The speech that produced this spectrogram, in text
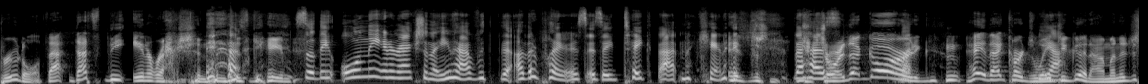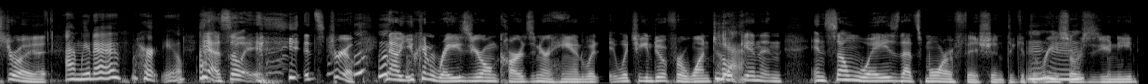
brutal. That that's the interaction in this game. So the only interaction that you have with the other players is a take that mechanic. It's just That has- destroy that card. hey, that card's way Yeah. too good. I'm gonna destroy it. I'm gonna hurt you. yeah, so it, it's true. Now you can raze your own cards in your hand, which, which you can do it for one Yeah. token, and in some ways that's more efficient to get the Mhm. resources you need.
